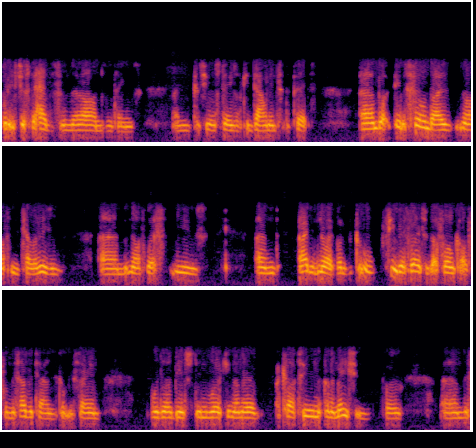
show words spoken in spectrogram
but it's just the heads and their arms and things, and because you're on stage looking down into the pit. Um, but it was filmed by Northern Television, um, Northwest News, and I didn't know it, but a few days later, I got a phone call from this advertising company saying, would I be interested in working on a, a cartoon animation for um, this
